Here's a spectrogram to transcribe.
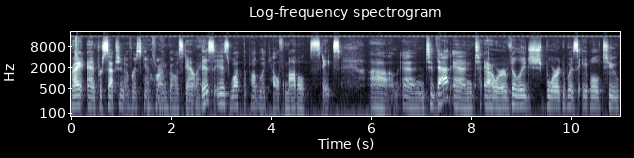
Right, and perception of risk and harm right. goes down. Right. This is what the public health model states. Um, and to that end, our village board was able to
